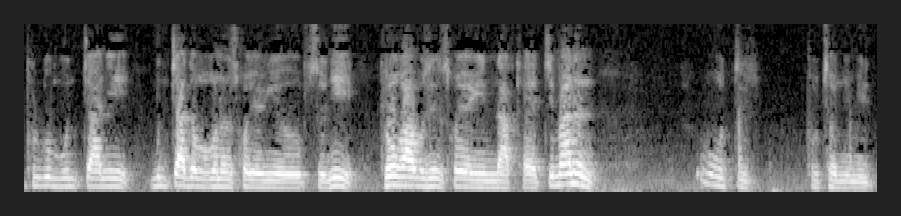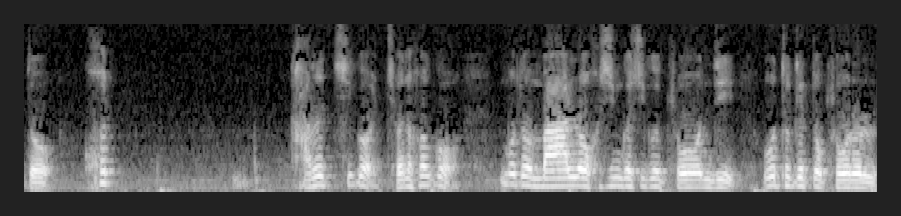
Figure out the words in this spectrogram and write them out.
불구 문자니 문자도 그거는 소용이 없으니 교가 무슨 소용이 있나 했지만은 뭐 부처님이 또곧 가르치고 전하고 모두 말로 하신 것이 그 교인데 어떻게 또 교를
